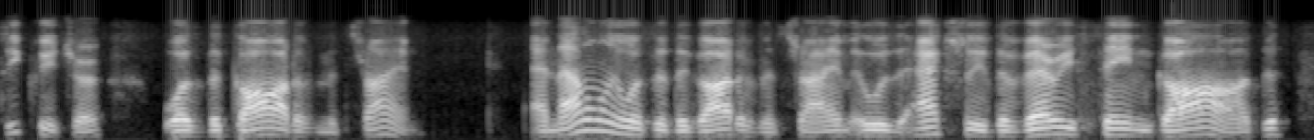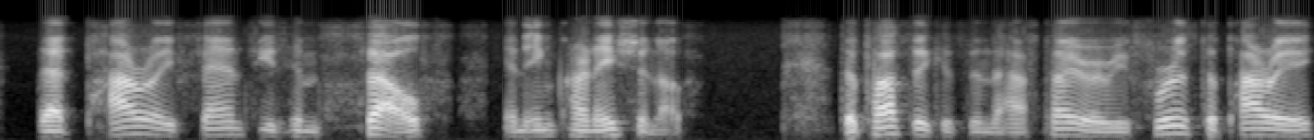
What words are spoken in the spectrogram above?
sea creature, was the god of Mitzrayim. And not only was it the god of Mitzrayim, it was actually the very same god that Pare fancied himself an incarnation of. The pasuk is in the Haftarah refers to Pare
